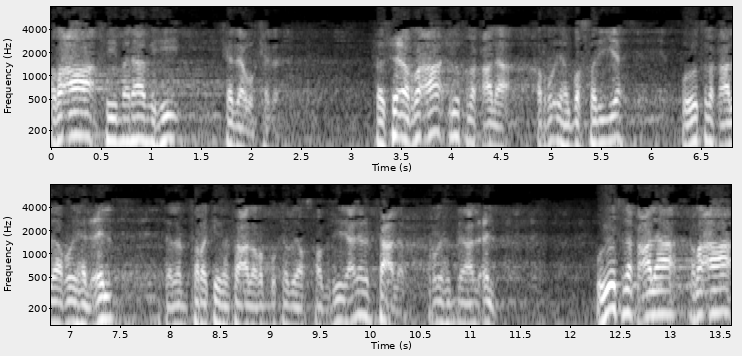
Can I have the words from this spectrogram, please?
رأى في منامه كذا وكذا. فالفعل رأى يطلق على الرؤية البصرية ويطلق على الرؤية العلم. مثلا لم ترى كيف فعل ربك بأصحاب الفيل يعني لم تعلم الرؤية العلم. ويطلق على رأى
